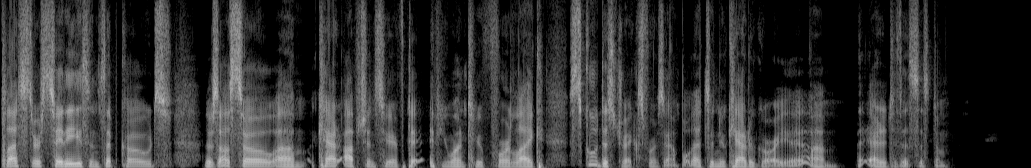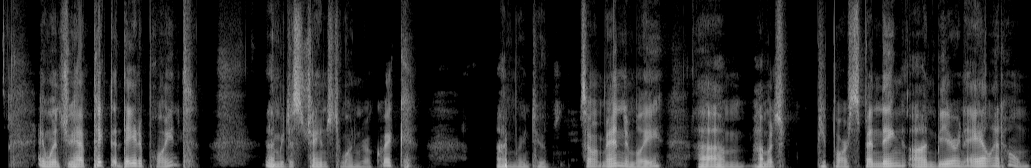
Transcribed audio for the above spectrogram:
plus there's cities and zip codes. There's also um, cat options here if, to, if you want to for like school districts, for example. That's a new category um, added to the system. And once you have picked a data point, let me just change to one real quick. I'm going to somewhat randomly um, how much people are spending on beer and ale at home,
